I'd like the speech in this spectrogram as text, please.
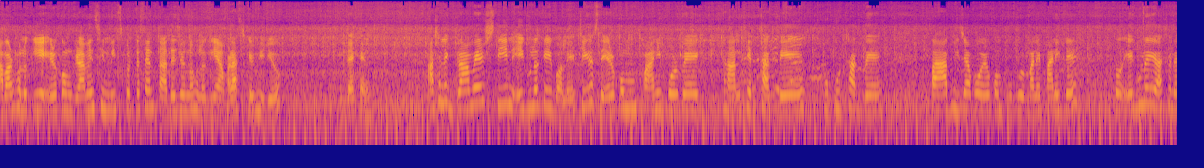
আবার হলো গিয়ে এরকম গ্রামীণ সিন মিস করতেছেন, তাদের জন্য হলো গিয়ে আমার আজকের ভিডিও দেখেন, আসলে গ্রামের সিন এগুলোকেই বলে, ঠিক আছে? এরকম পানি পড়বে, ধান ক্ষেত থাকবে, পুকুর থাকবে, পা ভিজাবো এরকম পুকুর মানে পানিতে। তো এগুলোই আসলে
